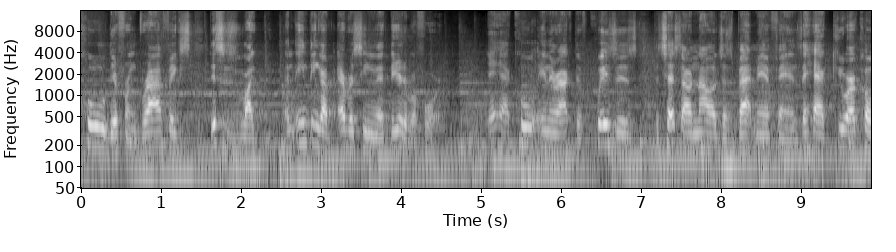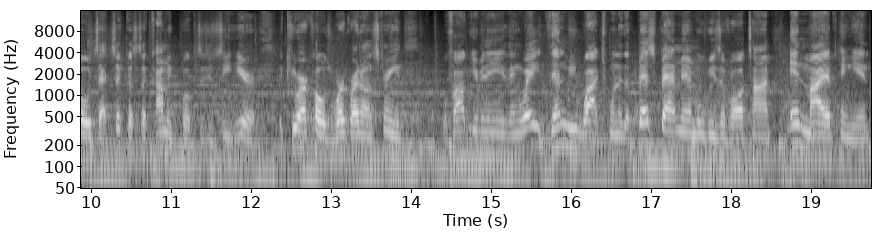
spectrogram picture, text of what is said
cool different graphics. This is like anything I've ever seen in the theater before. They had cool interactive quizzes to test our knowledge as Batman fans. They had QR codes that took us to comic books, as you see here. The QR codes work right on the screen without giving anything away. Then we watched one of the best Batman movies of all time, in my opinion.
